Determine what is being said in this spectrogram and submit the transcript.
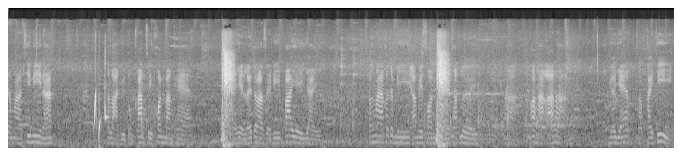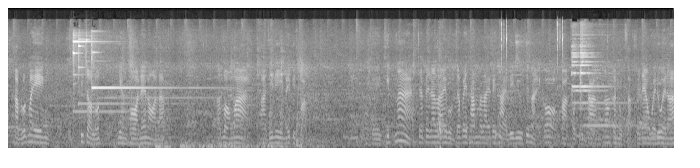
จะมาที่นี่นะ ตลาดอยู่ตรงข้ามซีคอนบางแคจะเห็นเลยตลาดเสรีป้ายใหญ่ ๆ ข้างหน้าก็จะมีอเมซอนที่เห็นชัดเลย อาหาร้านอาหาร เยอะแยะสำหรับใครที่ขับรถมาเองที่จอดรถเพียงพอแน่นอนครับรับรองว่ามาที่นี่ไม่ผิดหวังโอเคคลิปหน้าจะเป็นอะไรผมจะไปทำอะไรไปถ่ายรีวิวที่ไหนก็ฝากกดติดตามช่องกระหนุกศักดิ์ชาแนลไว้ด้วยนะ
